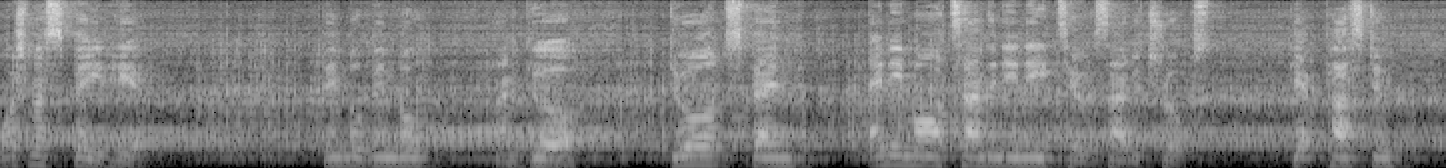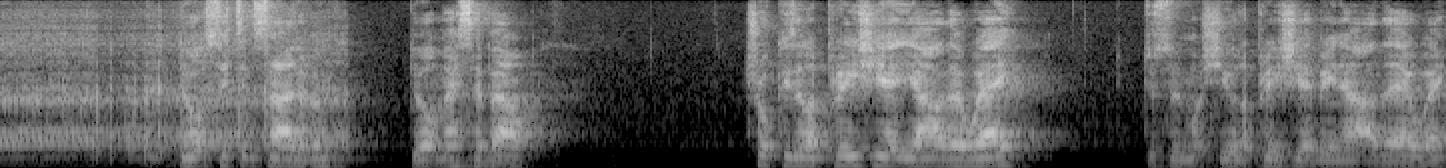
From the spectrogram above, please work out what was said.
Watch my speed here. Bimble, bimble, and go. Don't spend any more time than you need to outside the trucks. Get past them. Don't sit inside of them. Don't mess about. Truckies will appreciate you out of their way just as much you'll appreciate being out of their way.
